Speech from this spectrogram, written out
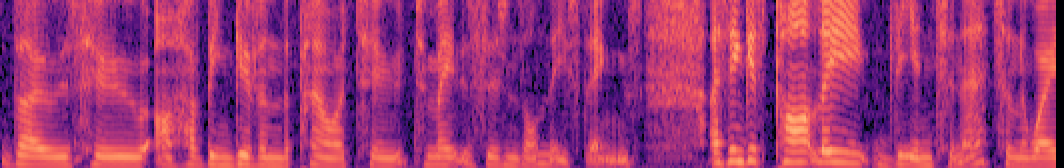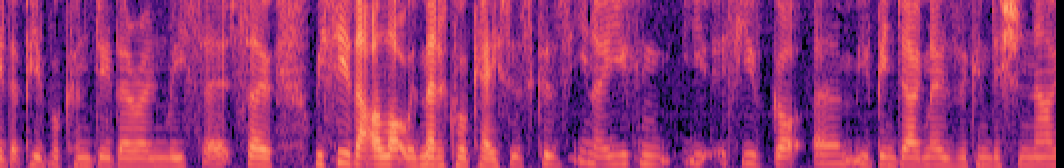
those who are, have been given the power to to make decisions on these things. I think it's partly the internet and the way that people can do their own research. So we see that a lot with medical cases because you know you can you, if you've got um, you've been diagnosed with a condition now,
